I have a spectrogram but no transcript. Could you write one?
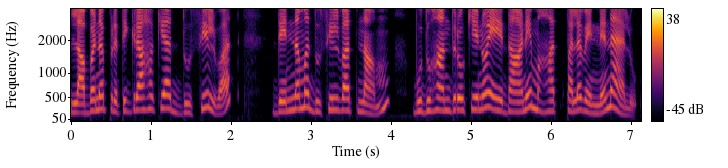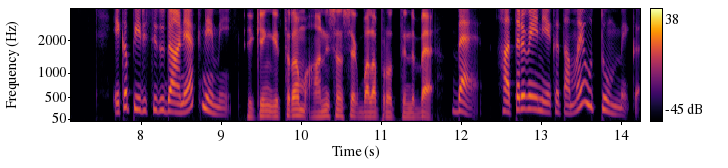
ලබන ප්‍රතිග්‍රාහකයා දුසිල්වත් දෙන්නම දුසිල්වත් නම් බුදුහන්දරෝ කියනෝ ඒ දානේ මහත්ඵල වෙන්නේ නෑලු. ඒක පිරිසිදු දානයක් නෙමෙයි. එකෙන් ඊතරම් ආනිසංසයක් බලාපොරොත්තු වෙන්න බෑ. බෑ. හතරවෙනි එක තමයි උතුම් එක.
